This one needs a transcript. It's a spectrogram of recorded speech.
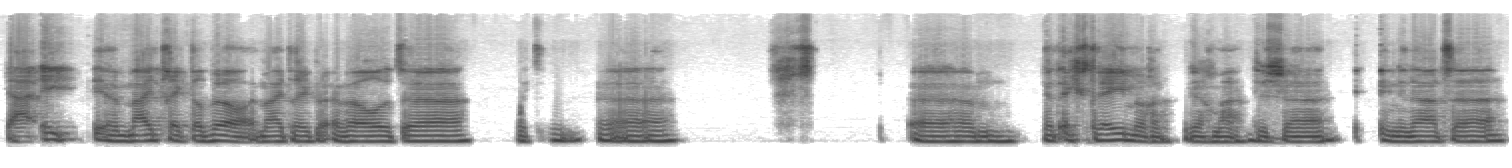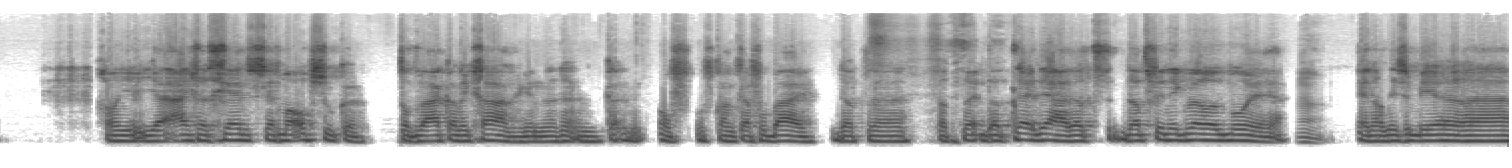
ja, ik, eh, mij trekt dat wel. Mij trekt wel het, eh, het, ehm, het extremere, zeg maar. Dus inderdaad, gewoon je, je eigen grens zeg maar, opzoeken. Tot waar kan ik gaan? En, eh, en kan- of, of kan ik daar voorbij? Dat, eh, dat, dat, ja, dat, dat vind ik wel het mooie. Ja. Ja. En dan is er meer eh,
